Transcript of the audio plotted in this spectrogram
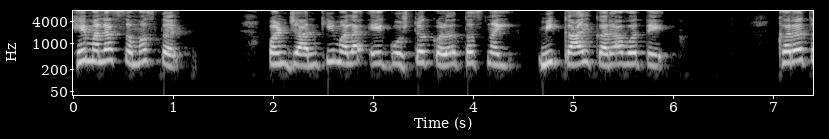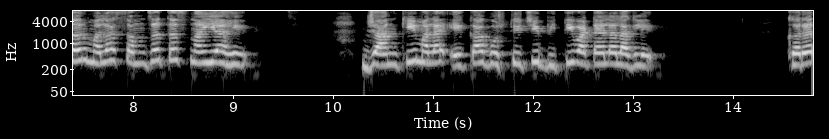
हे मला समजतंय. पण जानकी मला एक गोष्ट कळतच नाही. मी काय करावं ते? खरं तर मला समजतच नाही आहे. जानकी मला एका गोष्टीची भीती वाटायला लागले. खरं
